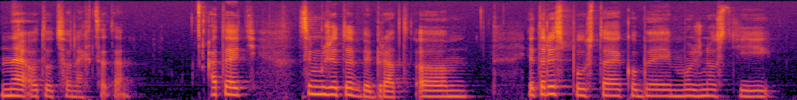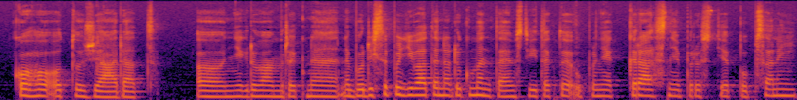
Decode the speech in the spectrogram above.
ne o to, co nechcete. A teď si můžete vybrat. Um, je tady spousta jakoby možností, koho o to žádat. Uh, někdo vám řekne, nebo když se podíváte na dokument tajemství, tak to je úplně krásně prostě popsaný.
